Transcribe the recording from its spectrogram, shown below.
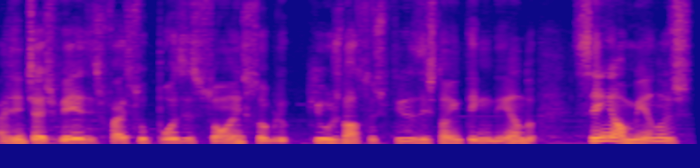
A gente às vezes faz suposições sobre o que os nossos filhos estão entendendo, sem ao menos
